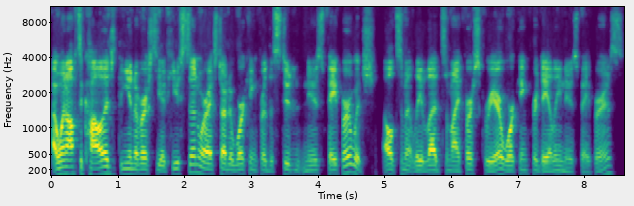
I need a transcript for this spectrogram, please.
I went off to college at the University of Houston, where I started working for the student newspaper, which ultimately led to my first career working for daily newspapers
